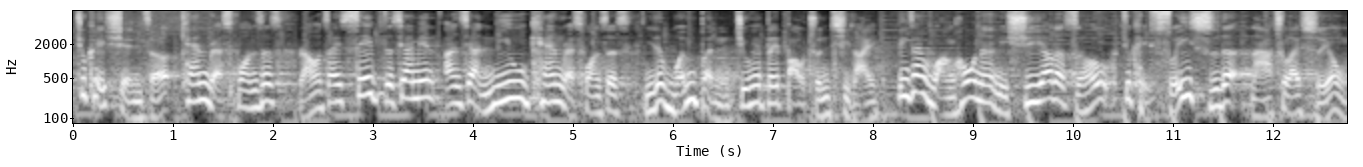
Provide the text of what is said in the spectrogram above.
就可以选择 can responses，然后在 save 的下面按下 new can responses，你的文本就会被保存起来，并在往后呢，你需要的时候就可以随时的拿出来使用。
